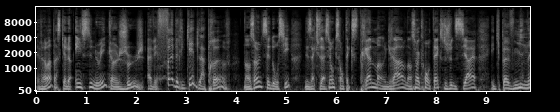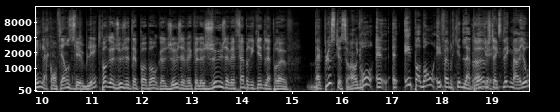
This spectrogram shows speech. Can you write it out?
mais vraiment parce qu'elle a insinué qu'un juge avait fabriqué de la preuve dans un de ses dossiers, des accusations qui sont extrêmement graves dans un contexte judiciaire et qui peuvent miner la confiance du public. Pas que le juge était pas bon, que le juge avait que le juge avait fabriqué de la preuve. Ben plus que ça. En gros, est, est pas bon et fabriqué de la preuve. Je t'explique, Mario.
